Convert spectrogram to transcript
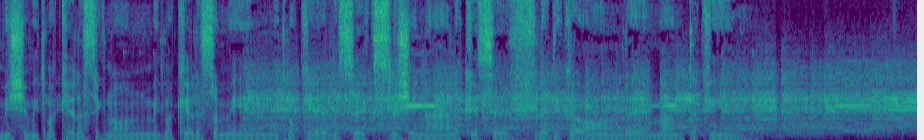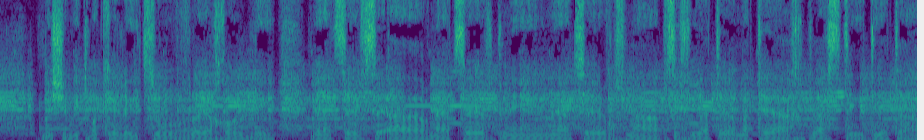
מי שמתמכר לסגנון, מתמכר לסמים, מתמכר לסקס, לשינה, לכסף, לדיכאון, לממתקים. מי שמתמכר לעיצוב לא יכול בלי מעצב שיער, מעצב פנים, מעצב אופנה, פסיכיאטר, מתח, פלסטי, דיאטה.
